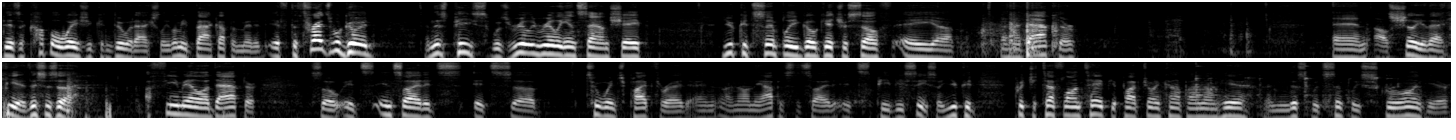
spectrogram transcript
there's a couple of ways you can do it actually. Let me back up a minute. If the threads were good and this piece was really, really in sound shape, you could simply go get yourself a, uh, an adapter and I'll show you that here. This is a, a female adapter. So it's inside it's it's two inch pipe thread and, and, on the opposite side it's PVC. So you could put your Teflon tape, your pipe joint compound on here and this would simply screw on here.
